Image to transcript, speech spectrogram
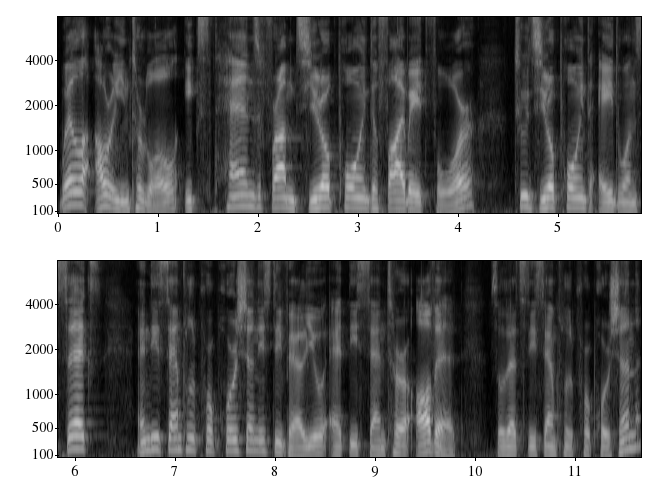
Well, our interval extends from 0.584 to 0.816 and the sample proportion is the value at the center of it. So that's the sample proportion.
